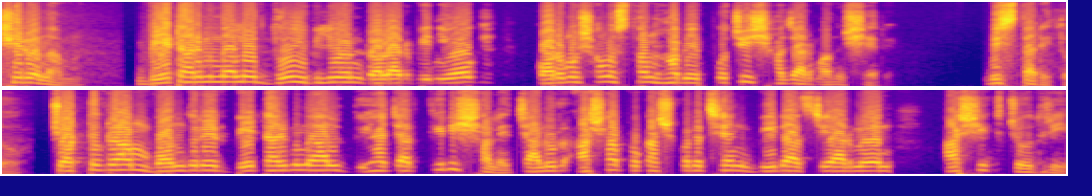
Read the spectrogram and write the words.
শিরোনাম। বে টার্মিনালে দুই বিলিয়ন ডলার বিনিয়োগ, কর্মসংস্থান হবে পঁচিশ হাজার মানুষের। বিস্তারিত। চট্টগ্রাম বন্দরের বে টার্মিনাল দুই সালে চালুর আশা প্রকাশ করেছেন বিডা চেয়ারম্যান আশিক চৌধুরী।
